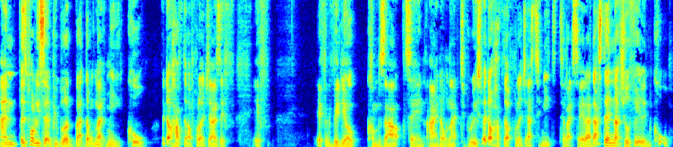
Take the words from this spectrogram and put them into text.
and there's probably certain people that don't like me. Cool. They don't have to apologize if if if a video comes out saying I don't like Tabrice. They don't have to apologize to me to like say that. That's their natural feeling. Cool.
